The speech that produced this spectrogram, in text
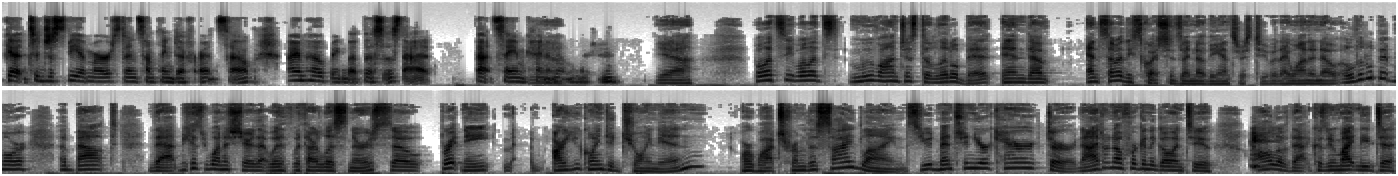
get to just be immersed in something different. So i'm hoping that this is that that same kind yeah. of emotion. Yeah. Well let's see. Well let's move on just a little bit. And um and some of these questions I know the answers to, but I want to know a little bit more about that because we want to share that with, with our listeners. So, Brittany, are you going to join in or watch from the sidelines. You'd mention your character. Now I don't know if we're going to go into all of that because we might need to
